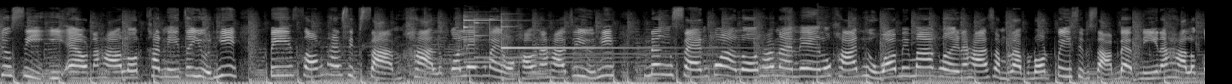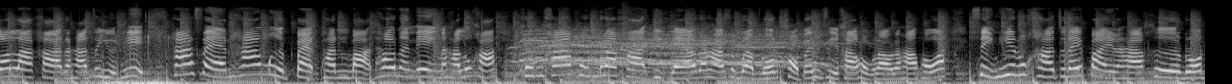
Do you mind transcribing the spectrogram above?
2.4 EL นะคะ รถคันนี้จะอยู่ที่ปี 2013 ค่ะ แล้วก็เลขใหม่ของเขานะคะ จะอยู่ที่ 1 0 0 0 0แสนกว่าโลเท่านั้นเองลูกค้าถือว่าไม่มากเลยนะคะสำหรับรถปี 13 แบบนี้นะคะ แล้วก็ราคานะคะจะอยู่ที่ 558,000 บาทเท่านั้นเองนะคะ ลูกค้าคุ้มค่าคุ้มราคาอีกแล้วนะคะสำหรับรถของเป็นสีคาของเรานะคะ เพราะว่าสิ่งที่ที่ลูกค้าจะได้ไปนะคะ คือรถ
